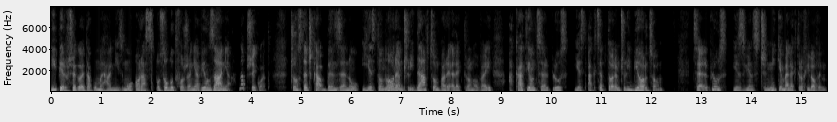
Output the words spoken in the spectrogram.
i pierwszego etapu mechanizmu oraz sposobu tworzenia wiązania. Na przykład cząsteczka benzenu jest donorem, czyli dawcą pary elektronowej, a kation Cl+, jest akceptorem, czyli biorcą. Cl+, jest więc czynnikiem elektrofilowym.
